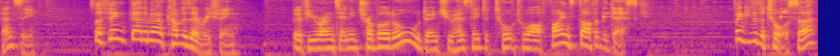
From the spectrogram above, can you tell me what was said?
Fancy. So I think that about covers everything. But if you run into any trouble at all, don't you hesitate to talk to our fine staff at the desk. Thank you for the tour, sir.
